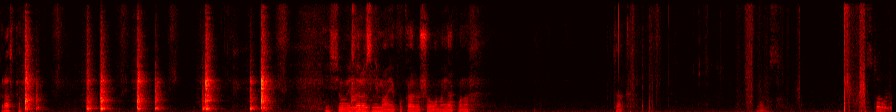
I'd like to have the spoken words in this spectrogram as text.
краска. І все, і зараз знімаю, покажу, що воно, як воно. Так. Зараз Ставлю.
